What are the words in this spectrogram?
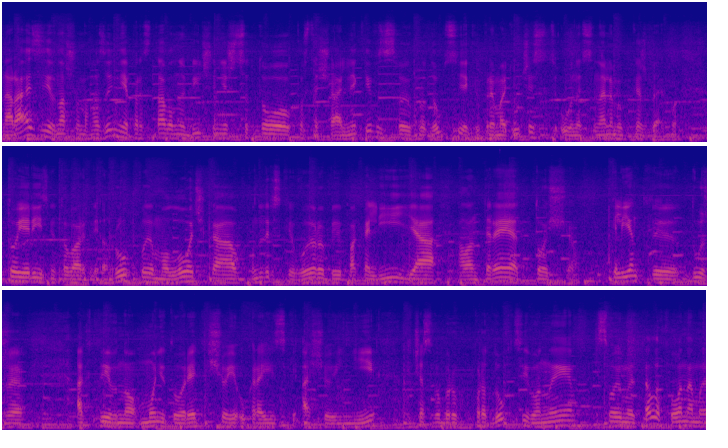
Наразі в нашому магазині представлено більше ніж 100 постачальників зі своєю продукцією, які приймають участь у національному кешбеку. То є різні товарні групи, молочка, кондитерські вироби, бакалія, галантерея тощо. Клієнти дуже активно моніторять, що є українське, а що і ні. Під час вибору продукції вони своїми телефонами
